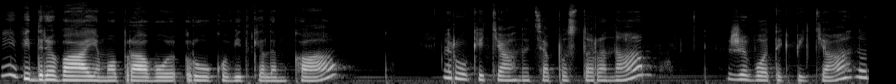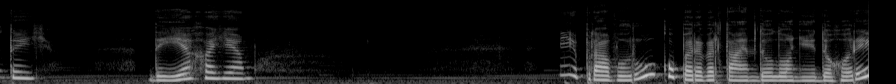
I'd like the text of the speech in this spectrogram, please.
І відриваємо праву руку від килимка. Руки тягнуться по сторонам, животик підтягнутий, дихаємо. І праву руку перевертаємо долонею догори,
